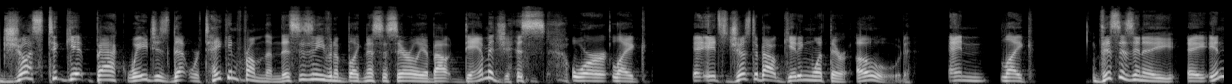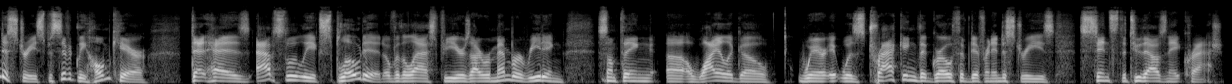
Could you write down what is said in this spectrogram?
just to get back wages that were taken from them. This isn't even like necessarily about damages or like it's just about getting what they're owed. And like this is in a, a industry specifically home care that has absolutely exploded over the last few years i remember reading something uh, a while ago where it was tracking the growth of different industries since the 2008 crash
